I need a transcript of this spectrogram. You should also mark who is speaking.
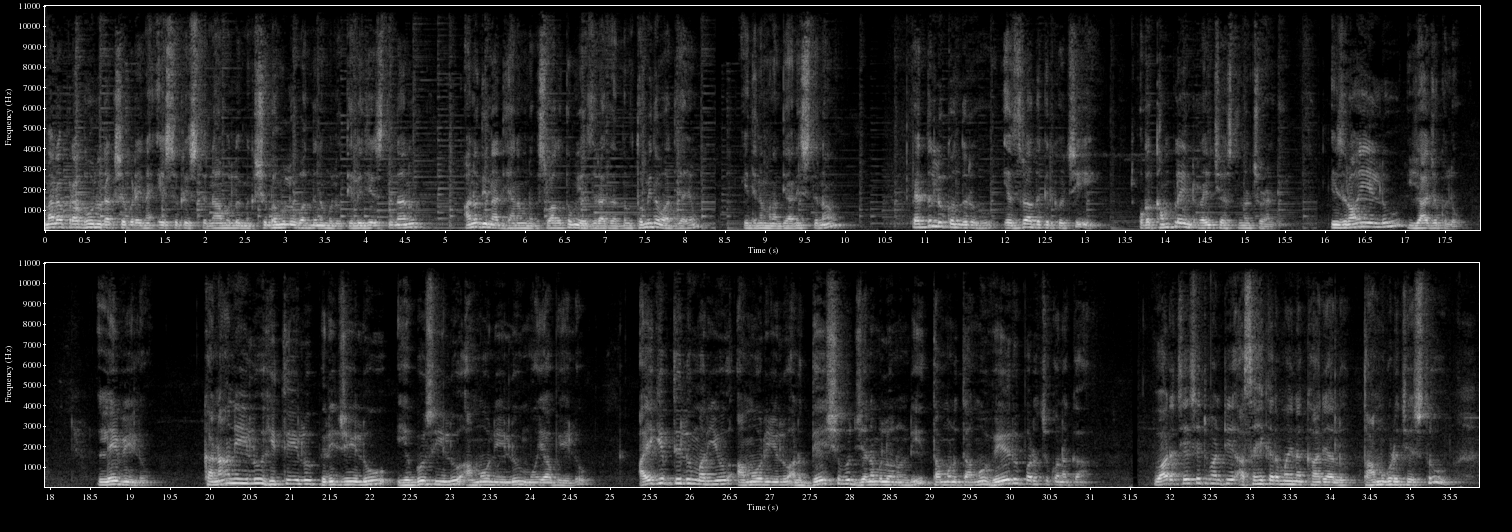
Speaker 1: మన ప్రభువును రక్షకుడైన యేసుక్రీస్తు నామంలో మీకు శుభములు వందనములు తెలియజేస్తున్నాను. అనుదిన ధ్యానమునకు స్వాగతం. యజురా గ్రంథం తొమ్మిదవ అధ్యాయం. ఈ దినం మనం ధ్యానిస్తున్నాం. పెద్దలు కొందరు ఎజ్రా దగ్గరికి వచ్చి ఒక కంప్లైంట్ రైజ్ చేస్తున్నారు చూడండి. ఇజ్రాయిలు యాజకులు లేవీలు కనానీయులు హితీయులు పెరిజీయులు ఎబుసీలు అమోనీయులు మోయాబీయులు ఐగిప్తులు మరియు అమోరియులు అను దేశపు జనములో నుండి తమను తాము వేరుపరచుకొనక వారు చేసేటువంటి అసహ్యకరమైన కార్యాలు తాము కూడా చేస్తూ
